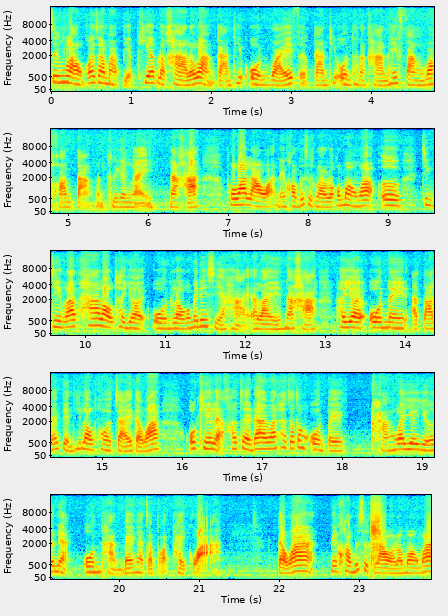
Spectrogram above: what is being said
ซึ่งเราก็จะมาเปรียบเทียบราคาระหว่างการที่โอนไว้กับการที่โอนธนาคารให้ฟังว่าความต่างมันคือยังไงนะคะ เพราะว่าเราอะในความรู้สึกเราเราก็มองว่าเออจริง ๆ แล้วถ้าเราทยอยโอนเราก็ไม่ได้เสียหายอะไรนะคะ ทยอยโอนในอัตราแลกเปลี่ยนที่เราพอใจแต่ว่าโอเคแหละเข้าใจได้ว่าถ้าจะต้องโอนไปครั้งละเยอะๆเนี่ยโอนผ่านแบงก์อาจจะปลอดภัยกว่า แต่ว่าในความรู้สึกเราเรามองว่า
